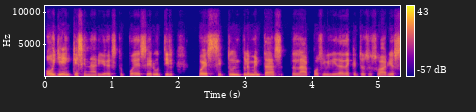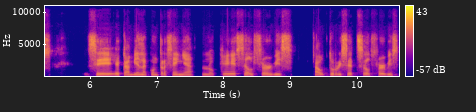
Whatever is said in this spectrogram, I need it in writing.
Oye, ¿en qué escenario esto puede ser útil? Pues si tú implementas la posibilidad de que tus usuarios se cambien la contraseña, lo que es self-service, auto-reset self-service,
